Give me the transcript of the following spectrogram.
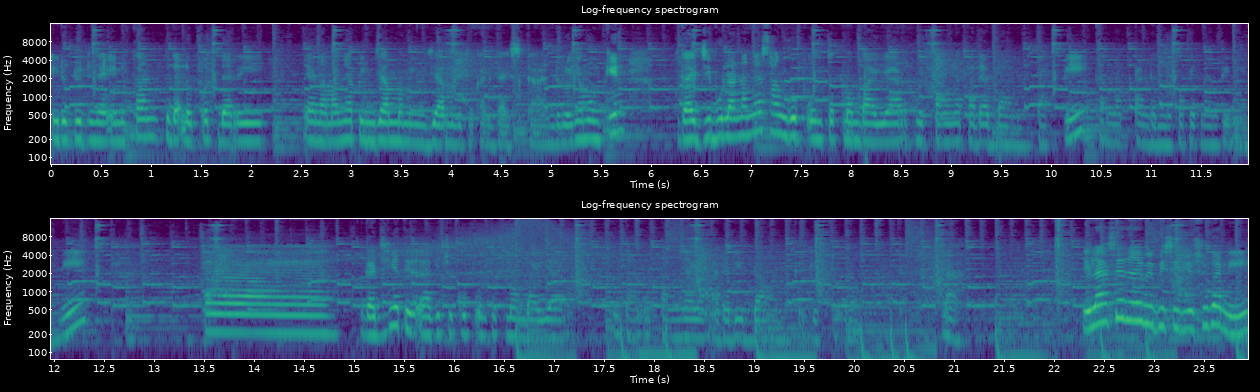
hidup di dunia ini kan tidak luput dari yang namanya pinjam meminjam gitu kan guys kan. Dulunya mungkin gaji bulanannya sanggup untuk membayar hutangnya pada bank. Tapi karena pandemi covid-19 ini eh, gajinya tidak lagi cukup untuk membayar utang-utangnya yang ada di bank kayak gitu nah dilansir dari BBC News juga nih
